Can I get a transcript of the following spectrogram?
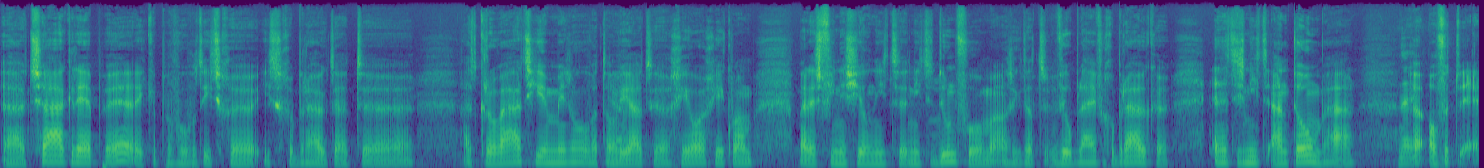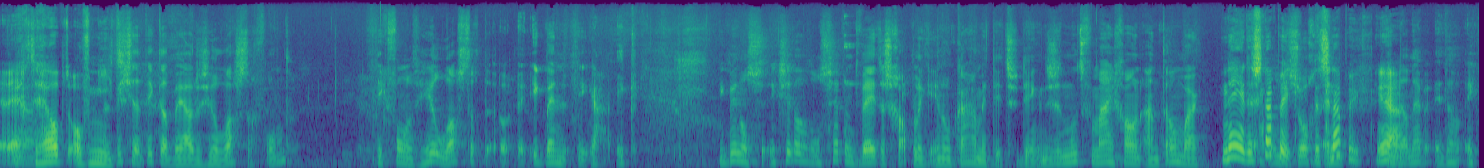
uit Zagreb. Hè. Ik heb bijvoorbeeld iets, ge, iets gebruikt uit, eh, uit Kroatië, een middel, wat dan Ja. weer uit Georgië kwam. Maar dat is financieel niet, niet te doen voor me als ik dat wil blijven gebruiken. En het is niet aantoonbaar Nee, eh, of het echt Ja. helpt of niet. Wist je dat ik dat bij jou dus heel lastig vond? Ik vond het heel lastig. De- Ik ben, ja, ik, ik, ben ons, ik zit altijd ontzettend wetenschappelijk in elkaar met dit soort dingen. Dus het moet voor mij gewoon aantoonbaar Nee, dat snap ik. Dat en- snap ik. En Ja. dan heb, en dan, ik,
